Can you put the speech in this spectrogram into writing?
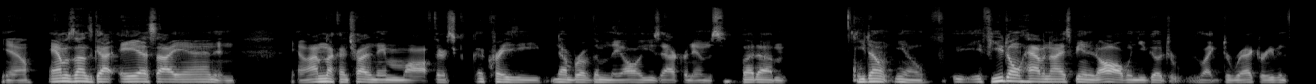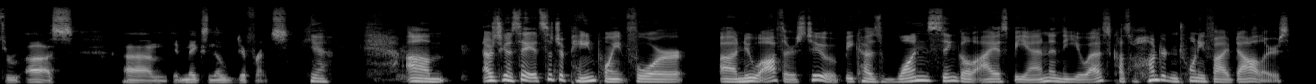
You know, Amazon's got ASIN, and you know I'm not going to try to name them off. There's a crazy number of them. They all use acronyms, but um, you don't you know if you don't have an ISBN at all when you go to like direct or even through us, um, it makes no difference. Yeah. Um, I was going to say it's such a pain point for uh, new authors too, because one single ISBN in the US costs $125,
